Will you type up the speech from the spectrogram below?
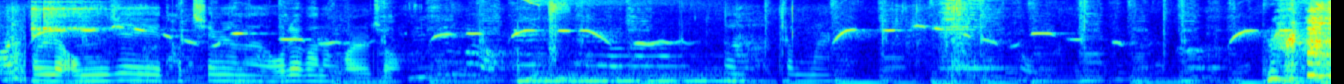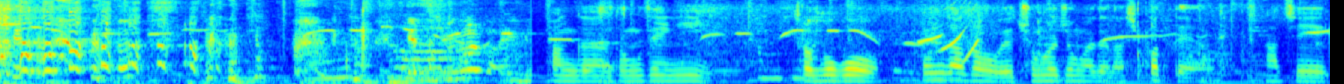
원래 엄지 다치면 오래 가는 거 알죠? 아, 정말. 방금 동생이 저보고 혼자서 왜 중얼중얼대나 싶었대요. 아직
